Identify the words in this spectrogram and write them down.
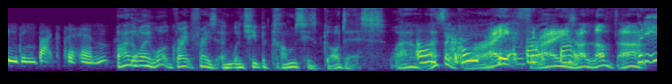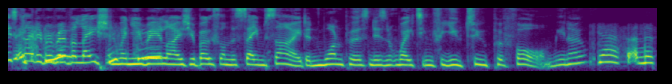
feeding back to him. By the way, what a great phrase! And when she becomes his goddess, wow, Oh, that's a totally. great that- phrase. that- I love that. But it is kind of a revelation when you realise you're both on the same side and one person isn't waiting for you to perform, you know? Yes, and there's,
